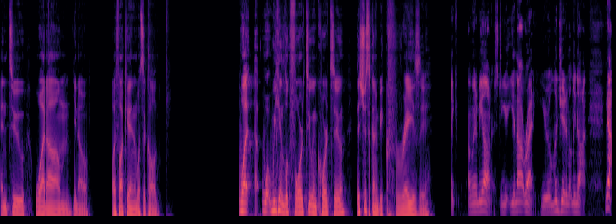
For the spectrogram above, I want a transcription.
and to what, um, you know, what fucking, what's it called? What, what we can look forward to in Core 2. This just gonna be crazy. like I'm to be honest, you- you're not ready. You're legitimately not. Now,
